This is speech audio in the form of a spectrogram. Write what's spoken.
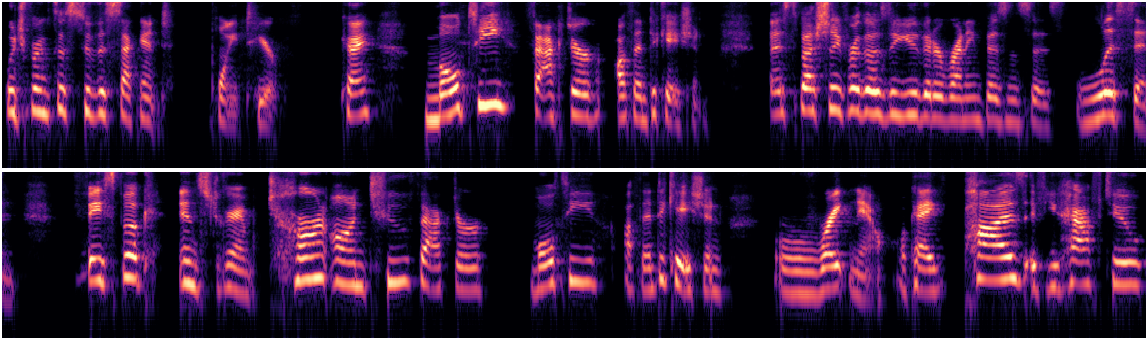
Which brings us to the second point here. Okay. Multi factor authentication, especially for those of you that are running businesses. Listen, Facebook, Instagram, turn on two factor multi authentication right now. Okay. Pause if you have to.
